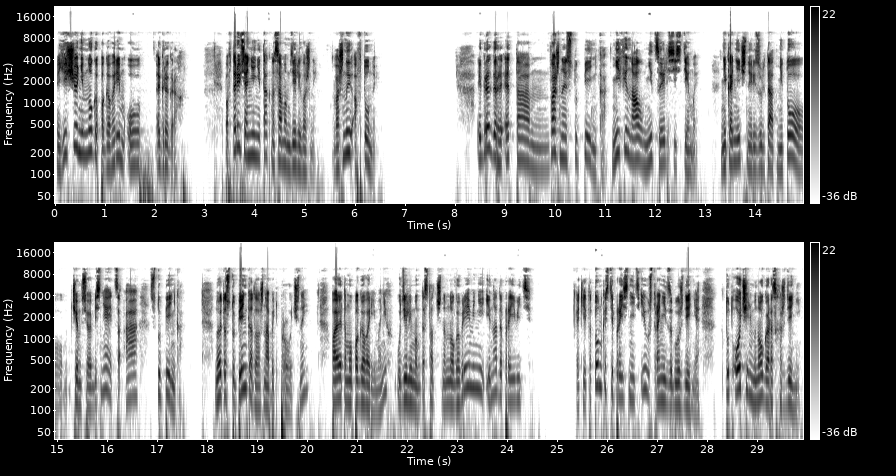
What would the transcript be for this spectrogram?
Еще немного поговорим о эгрегорах. Повторюсь, они не так на самом деле важны. Важны автоны. Эгрегоры – это важная ступенька, не финал, не цель системы, не конечный результат, не то, чем все объясняется, а ступенька. Но эта ступенька должна быть прочной, поэтому поговорим о них, уделим им достаточно много времени и надо проявить какие-то тонкости прояснить и устранить заблуждения. Тут очень много расхождений.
